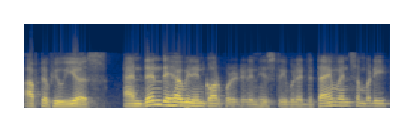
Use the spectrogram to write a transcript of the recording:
after a few years. And then they have been incorporated in history. But at the time when somebody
